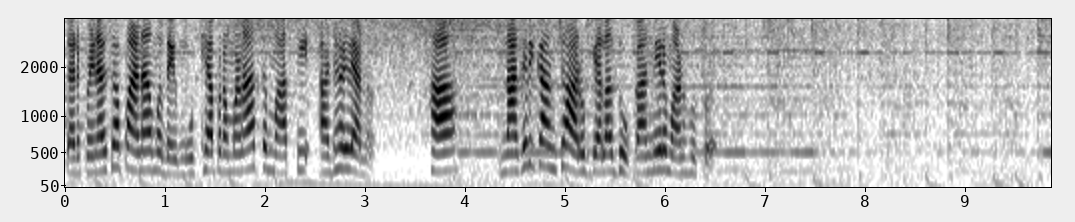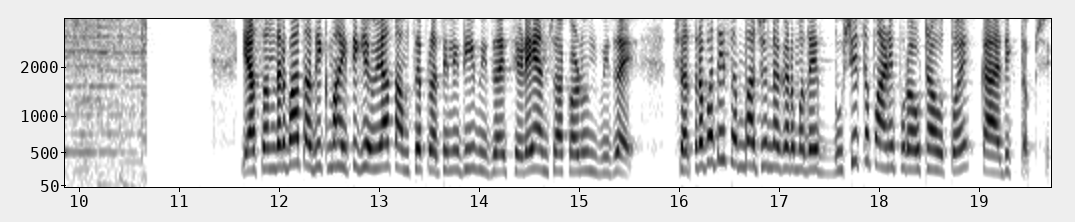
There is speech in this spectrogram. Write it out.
तर पिण्याच्या पाण्यामध्ये मोठ्या प्रमाणात माती आढळल्यानं हा नागरिकांच्या आरोग्याला धोका निर्माण होतोय. या संदर्भात अधिक माहिती घेऊयात आमचे प्रतिनिधी विजय चेडे यांच्याकडून. विजय छत्रपती संभाजीनगरमध्ये दूषित पाणी पुरवठा होतोय काय अधिक तपशील?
